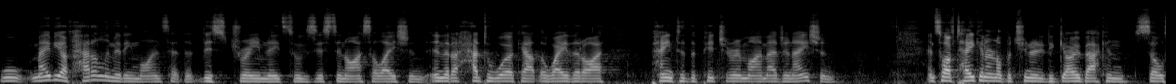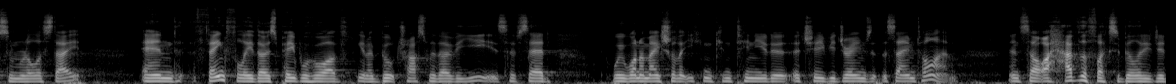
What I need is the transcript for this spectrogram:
well, maybe I've had a limiting mindset that this dream needs to exist in isolation and that I had to work out the way that I painted the picture in my imagination. And so I've taken an opportunity to go back and sell some real estate. And thankfully, those people who I've you know built trust with over years have said, we want to make sure that you can continue to achieve your dreams at the same time. And so I have the flexibility to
